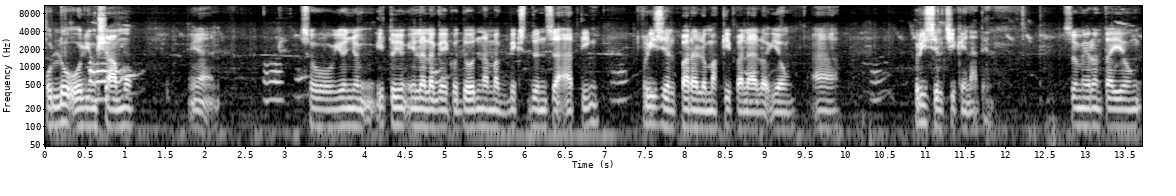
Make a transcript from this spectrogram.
ulo o yung shamo. Yan. So, yun yung, ito yung ilalagay ko doon na mag-mix doon sa ating prizel para lumaki palalo yung ah, prizel chicken natin. So meron tayong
